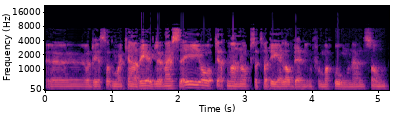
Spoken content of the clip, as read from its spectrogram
Eh, det är så att man kan reglerna i sig och att man också tar del av den informationen som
